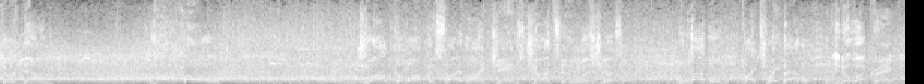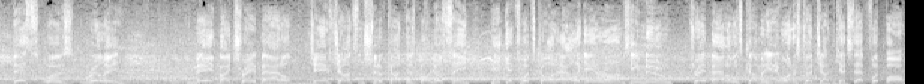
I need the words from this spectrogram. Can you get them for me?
Third down. Oh! Dropped along the sideline. James Johnson was just leveled by Tra Battle. You know what, Craig? This was really made by Tra Battle. James Johnson should have caught this ball. You'll see he gets what's called alligator arms. He knew Tra Battle was coming. He didn't want to stretch out and catch that football.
